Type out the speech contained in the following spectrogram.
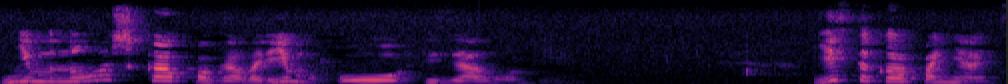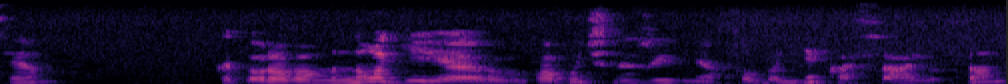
Немножко поговорим о физиологии. Есть такое понятие, которого многие в обычной жизни особо не касаются,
